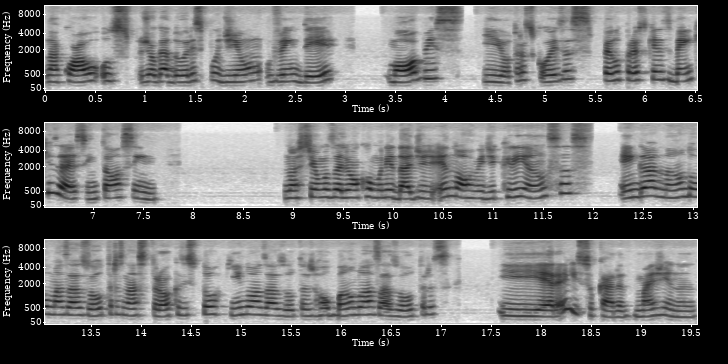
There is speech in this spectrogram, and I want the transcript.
Na qual os jogadores podiam vender mobs e outras coisas pelo preço que eles bem quisessem. Então, assim, nós tínhamos ali uma comunidade enorme de crianças enganando umas às outras nas trocas, extorquindo umas às outras, roubando umas às outras. E era isso, cara. Imagina.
